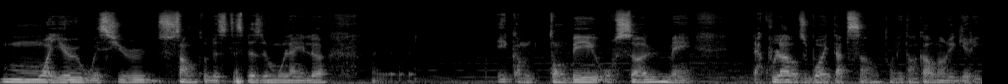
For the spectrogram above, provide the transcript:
moyeu ou essieu du centre de cette espèce de moulin-là euh, est comme tombé au sol, mais la couleur du bois est absente. On est encore dans le gris.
